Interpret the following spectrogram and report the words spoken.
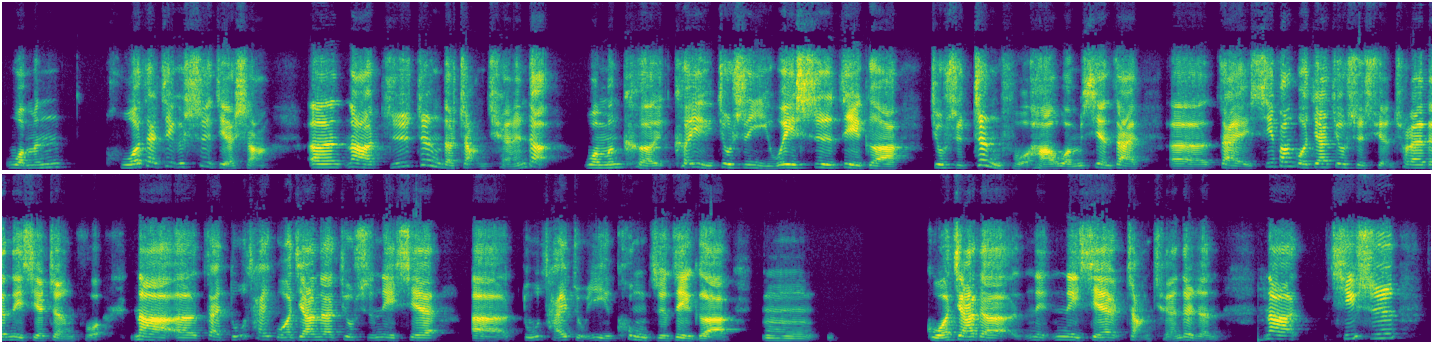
我们活在这个世界上，呃，那执政的掌权的，我们可可以就是以为是这个就是政府哈，我们现在呃在西方国家就是选出来的那些政府，那呃在独裁国家呢，就是那些呃独裁主义控制这个嗯国家的那那些掌权的人，那其实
